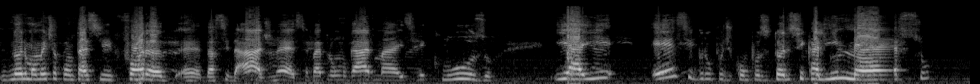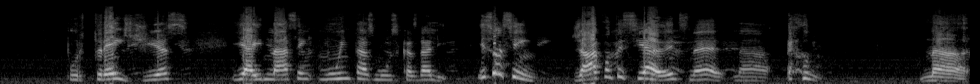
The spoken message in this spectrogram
normalmente acontece fora é, da cidade, né? Você vai para um lugar mais recluso. E aí, esse grupo de compositores fica ali imerso por três dias. E aí nascem muitas músicas dali. Isso, assim, já acontecia antes, né? Na, na,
